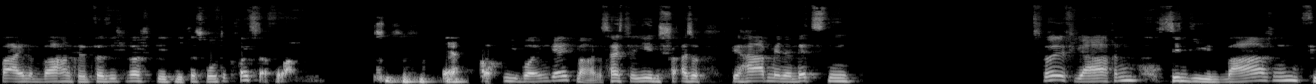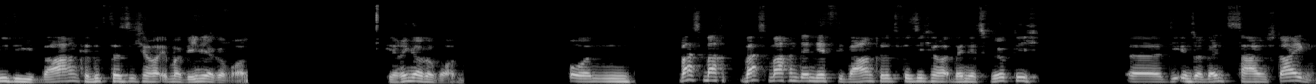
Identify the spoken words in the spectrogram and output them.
Bei einem Warenkreditversicherer steht nicht das Rote Kreuz davor. ja. Auch die wollen Geld machen. Das heißt, für jeden, also wir haben in den letzten zwölf Jahren sind die Margen für die Warenkreditversicherer immer weniger geworden. Geringer geworden. Und was macht, was machen denn jetzt die Warenkreditversicherer, wenn jetzt wirklich äh, die Insolvenzzahlen steigen?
